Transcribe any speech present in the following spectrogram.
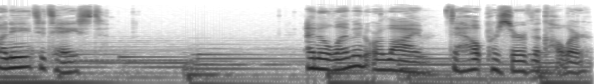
honey to taste, and a lemon or lime to help preserve the color.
